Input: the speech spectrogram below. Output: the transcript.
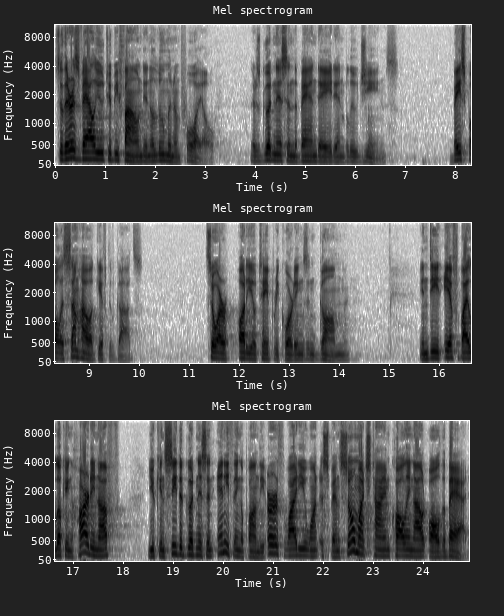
So there is value to be found in aluminum foil. There's goodness in the band aid and blue jeans. Baseball is somehow a gift of God's. So are audio tape recordings and gum. Indeed, if by looking hard enough you can see the goodness in anything upon the earth, why do you want to spend so much time calling out all the bad?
